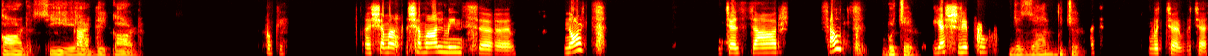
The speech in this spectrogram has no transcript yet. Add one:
Card. C A R D. Card. Okay. Uh, shamal, shamal means uh, north. Jazzar, south. Butcher. Yashribu, Jazzar. Butcher. Butcher, butcher.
